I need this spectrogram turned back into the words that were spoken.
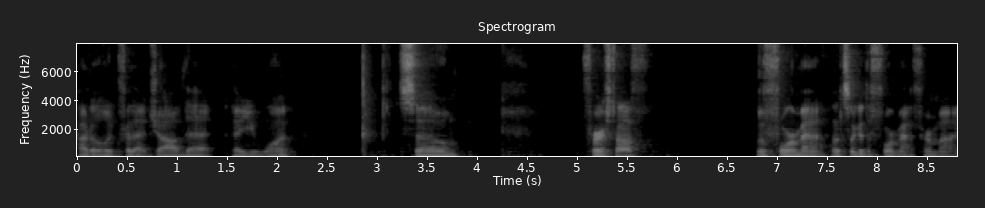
how to look for that job that that you want. So first off, the format, let's look at the format for my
